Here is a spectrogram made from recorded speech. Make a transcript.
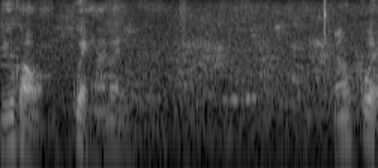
หิวเขากล้วยหาหน่อยนึงเอากล้วย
